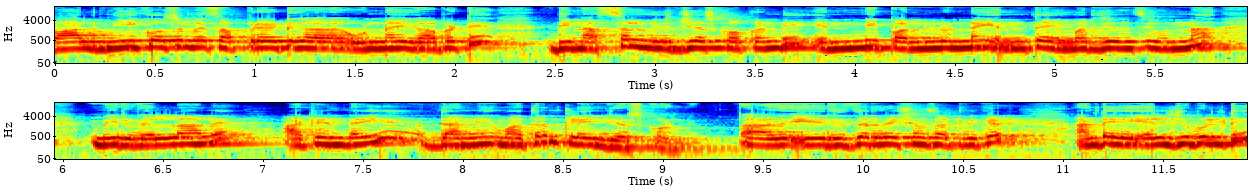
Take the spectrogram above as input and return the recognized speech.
వాళ్ళు మీకోసమే సపరేట్గా ఉన్నాయి కాబట్టి దీన్ని అస్సలు మిస్ చేసుకోకండి. ఎన్ని పనులు ఉన్నా ఎంత ఎమర్జెన్సీ ఉన్నా మీరు వెళ్ళాలి అటెండ్ అయ్యి దాన్ని మాత్రం క్లెయిమ్ చేసుకోండి. అది రిజర్వేషన్ సర్టిఫికేట్ అంటే ఎలిజిబిలిటీ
